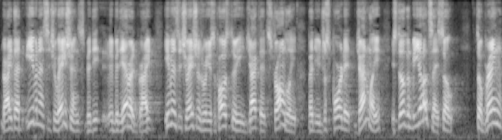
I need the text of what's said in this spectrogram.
Right? That even in situations, right? Even in situations where you're supposed to eject it strongly, but you just poured it gently, you're still going to be Yotze. So, so bring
